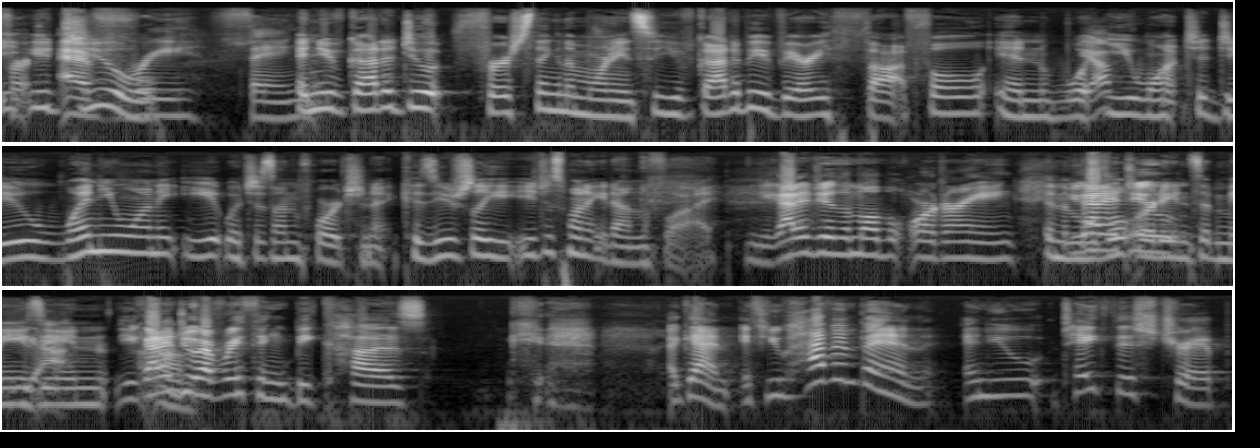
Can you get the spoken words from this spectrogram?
for you do. everything. And you've got to do it first thing in the morning. So you've got to be very thoughtful in what Yep. you want to do when you want to eat, which is unfortunate because usually you just want to eat on the fly. You got to do the mobile ordering. And the You mobile ordering's yeah. amazing. You got to Um, do everything because, again, if you haven't been and you take this trip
